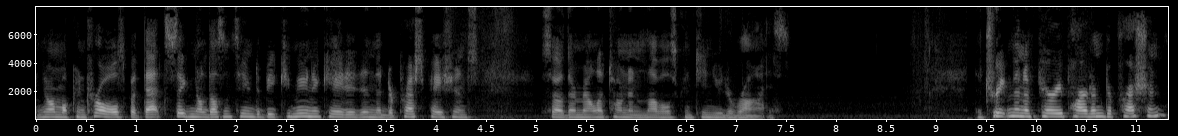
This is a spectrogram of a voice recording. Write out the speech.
normal controls, but that signal doesn't seem to be communicated in the depressed patients, so their melatonin levels continue to rise. The treatment of peripartum depression.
